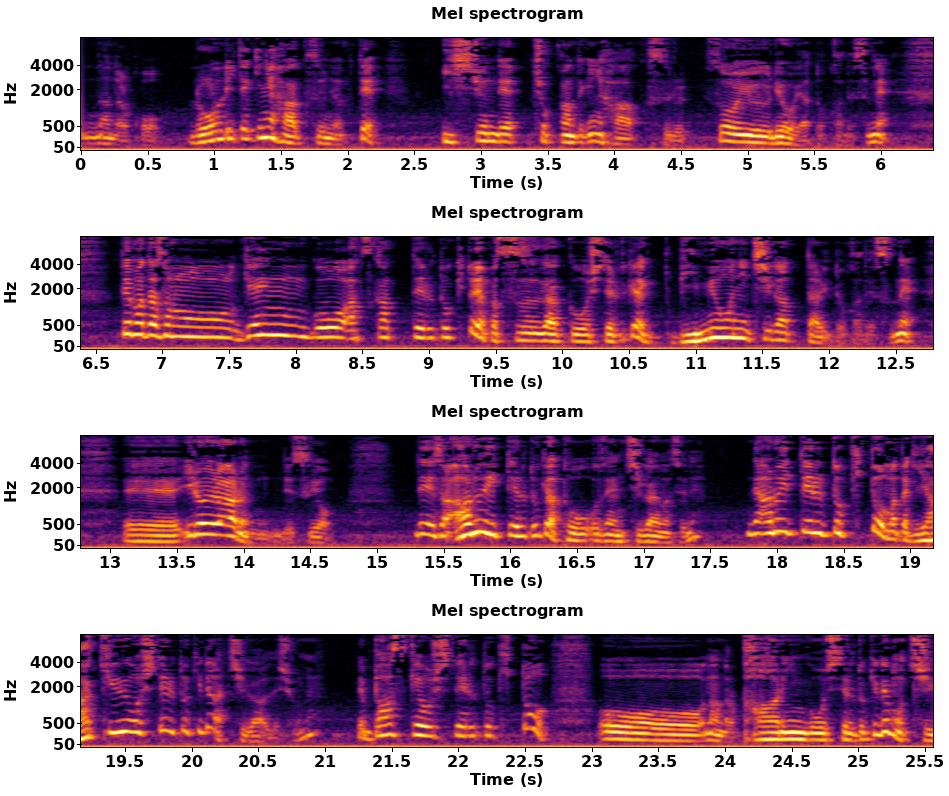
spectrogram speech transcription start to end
なんだろう、こう、論理的に把握するんじゃなくて、一瞬で直感的に把握する。そういう量やとかですね。で、またその、言語を扱ってる時とやっぱ数学をしてる時は微妙に違ったりとかですね。えー、いろいろあるんですよ。で、その歩いてる時は当然違いますよね。で、歩いてる時とまた野球をしてる時では違うでしょうね。で、バスケをしてる時と、おなんだろう、カーリングをしてる時でも違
